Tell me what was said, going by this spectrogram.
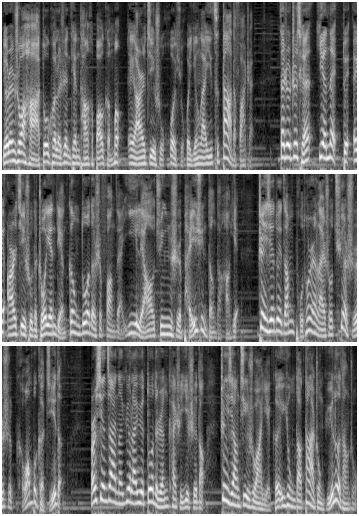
有人说哈，多亏了任天堂和宝可梦，AR 技术或许会迎来一次大的发展。在这之前，业内对 AR 技术的着眼点更多的是放在医疗、军事、培训等等行业，这些对咱们普通人来说确实是可望不可及的。而现在呢，越来越多的人开始意识到，这项技术啊，也可以用到大众娱乐当中。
